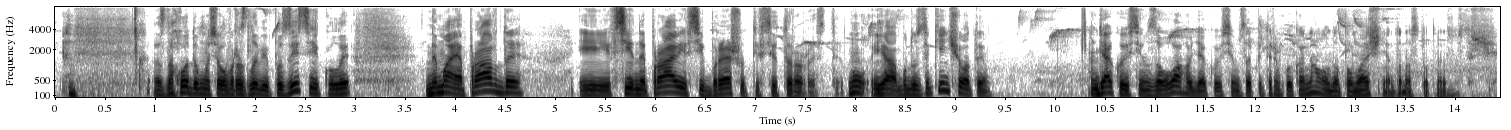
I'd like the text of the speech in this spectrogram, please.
знаходимося у вразливій позиції, коли немає правди, і всі неправі, всі брешуть, і всі терористи. Ну, я буду закінчувати. Дякую всім за увагу, дякую всім за підтримку каналу. До побачення, до наступних зустрічей.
